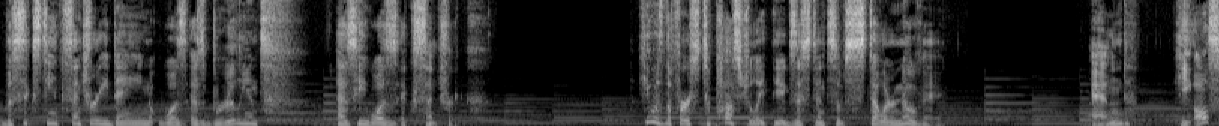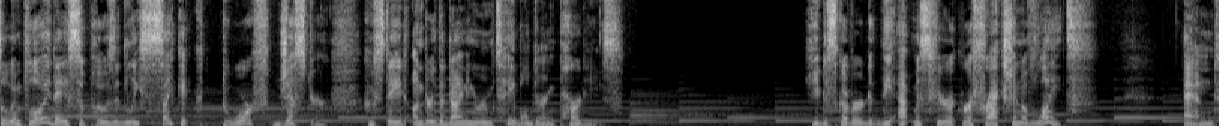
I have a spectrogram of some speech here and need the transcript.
The 16th century Dane was as brilliant as he was eccentric. He was the first to postulate the existence of stellar novae. And he also employed a supposedly psychic dwarf jester who stayed under the dining room table during parties. He discovered the atmospheric refraction of light. And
